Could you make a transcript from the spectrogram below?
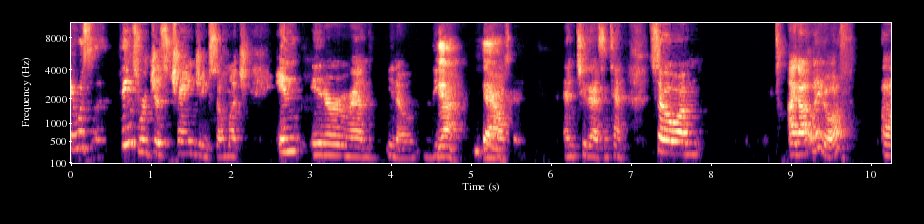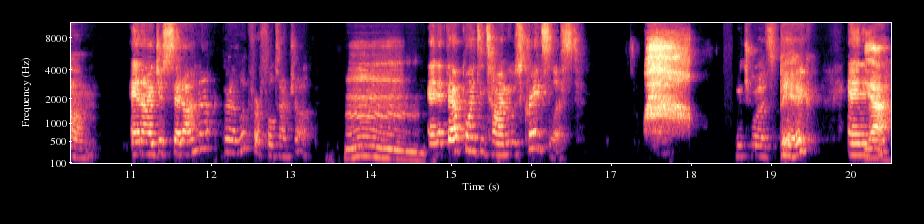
it was things were just changing so much in in or around you know the yeah, 2000 yeah. and 2010 so um i got laid off um and i just said i'm not going to look for a full-time job mm. and at that point in time it was craigslist wow which was big and it, yeah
